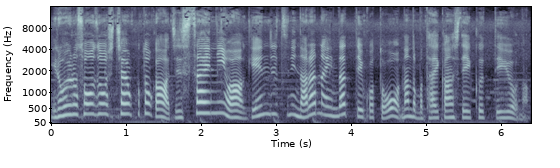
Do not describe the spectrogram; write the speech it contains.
いろいろ想像しちゃうことが実際には現実にならないんだっていうことを何度も体感していくっていうような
